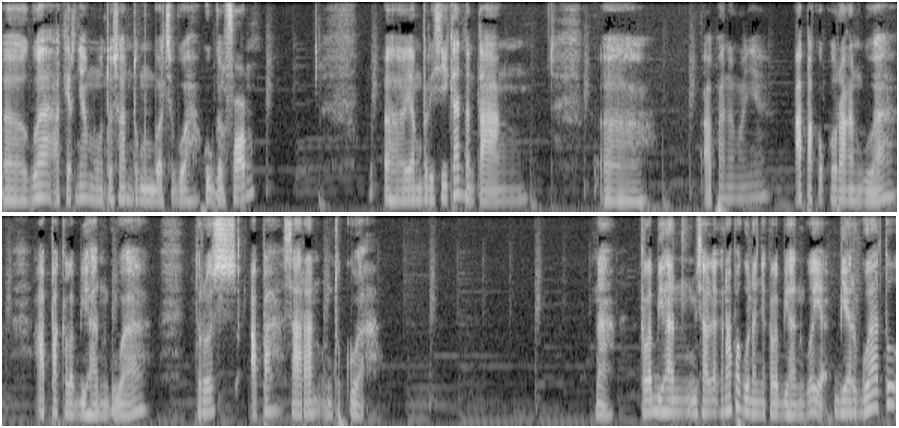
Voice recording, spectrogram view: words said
uh, eh, gue akhirnya memutuskan untuk membuat sebuah Google Form uh, yang berisikan tentang uh, apa namanya apa kekurangan gue apa kelebihan gue terus apa saran untuk gue Nah, kelebihan misalnya kenapa gue nanya kelebihan gue ya? Biar gue tuh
